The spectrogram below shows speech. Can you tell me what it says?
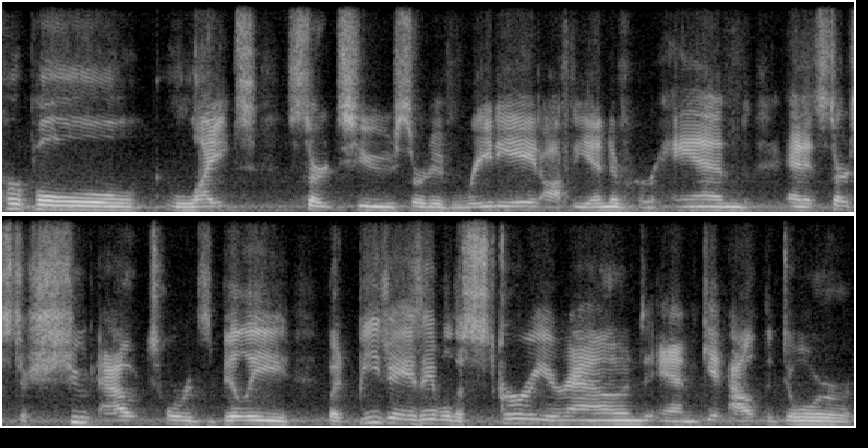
purple light start to sort of radiate off the end of her hand and it starts to shoot out towards Billy but BJ is able to scurry around and get out the door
